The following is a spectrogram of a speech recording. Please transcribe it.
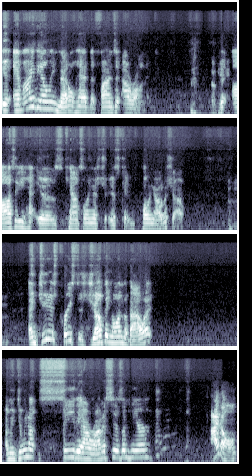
i am I the only metalhead that finds it ironic okay. that Ozzy ha- is canceling a sh- is pulling out of a show, Mhm. and Judas Priest is jumping on the ballot? I mean, do we not see the ironicism here? I don't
